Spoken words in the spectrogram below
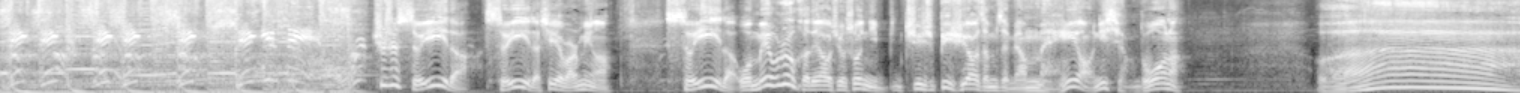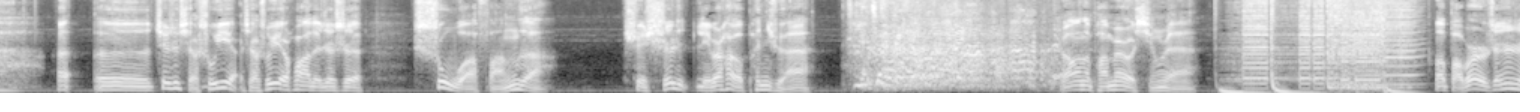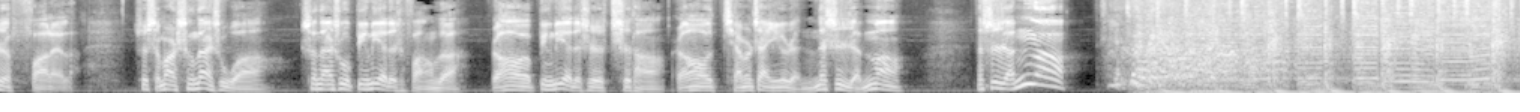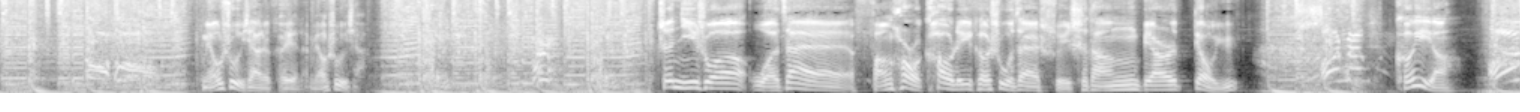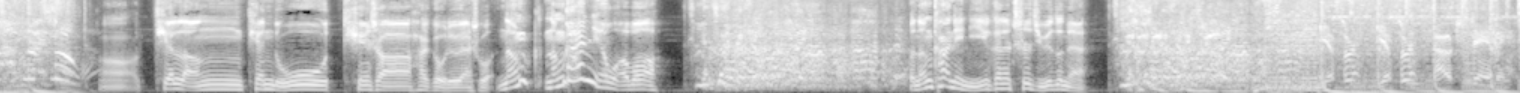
，Dig, dig, dig, dig, dig, dig it in. 就是随意的，随意的，谢谢玩命啊，随意的，我没有任何的要求，说你就是必须要怎么怎么样，没有，你想多了。哇，呃呃，这是小树叶，小树叶画的这是树啊、房子啊，水池里里边还有喷泉，然后呢旁边有行人。哦，宝贝儿真是发来了，这什么玩意儿？圣诞树啊，圣诞树并列的是房子，然后并列的是池塘，然后前面站一个人，那是人吗？那是人吗？描述一下就可以了，描述一下。珍妮说：“我在房后靠着一棵树，在水池塘边钓鱼，可以啊。啊，天狼、天毒、天杀还给我留言说能能看见我不？我能看见你跟他吃橘子呢。Yes, sir. Yes, sir. Outstanding.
